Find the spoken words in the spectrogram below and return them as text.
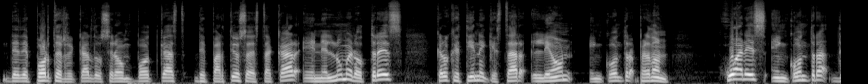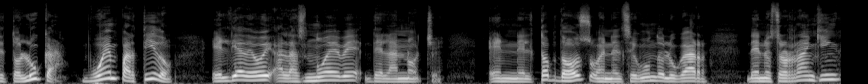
de Deportes Ricardo? Será un podcast de partidos a destacar. En el número 3 creo que tiene que estar León en contra, perdón, Juárez en contra de Toluca. Buen partido el día de hoy a las 9 de la noche. En el top 2 o en el segundo lugar de nuestro ranking.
